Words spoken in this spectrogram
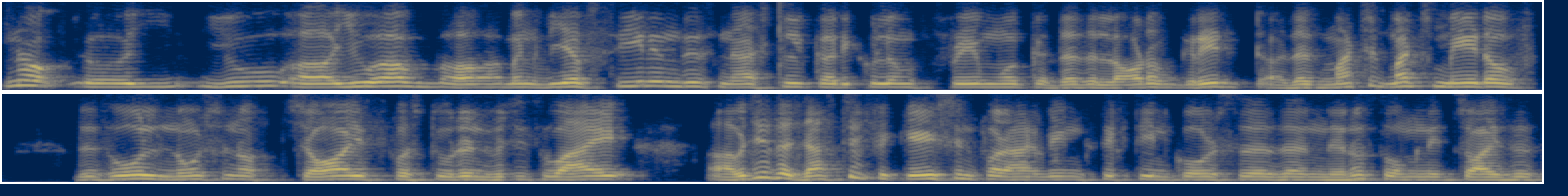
No, uh, you uh, you have. Uh, I mean, we have seen in this national curriculum framework. There's a lot of great. Uh, there's much much made of this whole notion of choice for students, which is why, uh, which is the justification for having 16 courses and you know so many choices.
